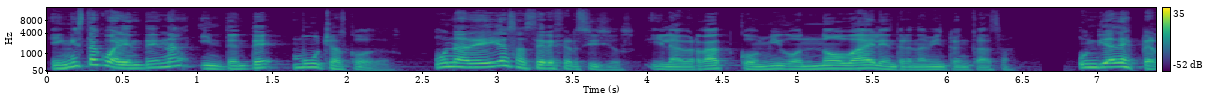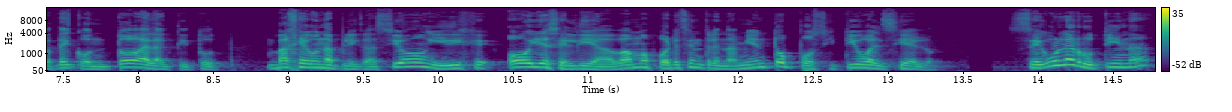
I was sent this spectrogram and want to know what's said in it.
En esta cuarentena intenté muchas cosas. Una de ellas hacer ejercicios y la verdad conmigo no va el entrenamiento en casa. Un día desperté con toda la actitud. Bajé una aplicación y dije, hoy es el día, vamos por ese entrenamiento positivo al cielo. Según la rutina,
